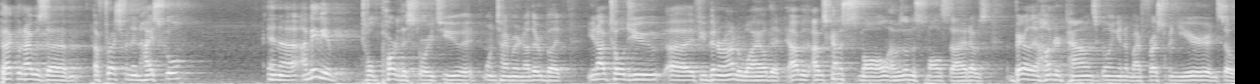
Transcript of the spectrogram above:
Back when I was a, a freshman in high school, and uh, I maybe have told part of this story to you at one time or another, but you know, I've told you uh, if you've been around a while that I was, I was kind of small. I was on the small side. I was barely 100 pounds going into my freshman year. And so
